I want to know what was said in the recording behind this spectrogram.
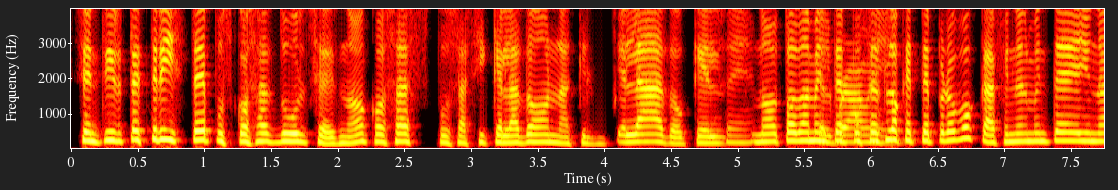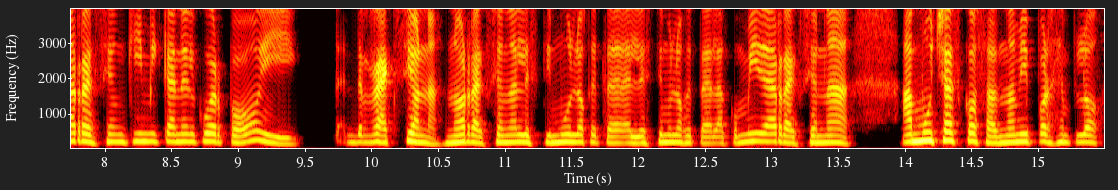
sentirte triste, pues cosas dulces, ¿no? Cosas, pues así que la dona, que el helado, que el, Sí, no, totalmente, pues es lo que te provoca. Finalmente hay una reacción química en el cuerpo y reacciona, ¿no? Reacciona al estímulo que te da, el estímulo que te da la comida, reacciona a muchas cosas, ¿no? A mí, por ejemplo,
